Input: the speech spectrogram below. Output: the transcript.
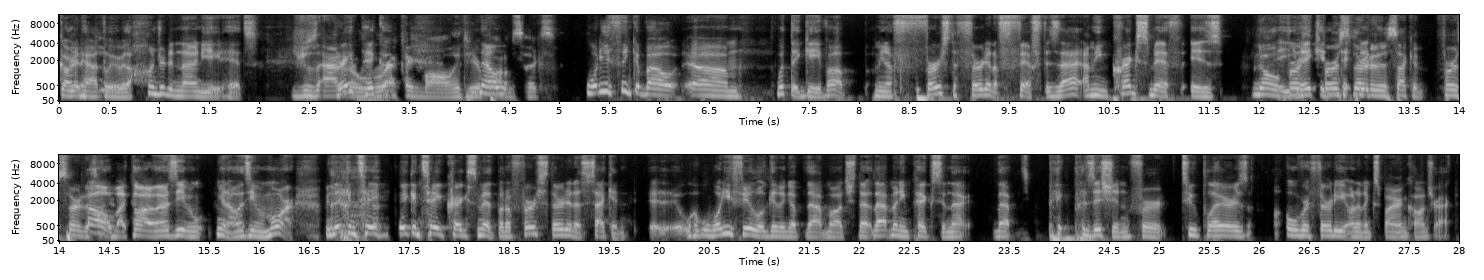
Garnet Hathaway with 198 hits. You just added Great a pickup. wrecking ball into your Now- bottom six. What do you think about um, what they gave up? I mean, a first, a third, and a fifth. Is that? I mean, Craig Smith is No, They first, can first, third, they- and a second. First, third, and a Oh second. my god, that's even you know that's even more. I mean, they can take they can take Craig Smith, but a first, third, and a second. Uh, What do you feel about giving up that much, that that many picks in that that pick position for two players over thirty on an expiring contract?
